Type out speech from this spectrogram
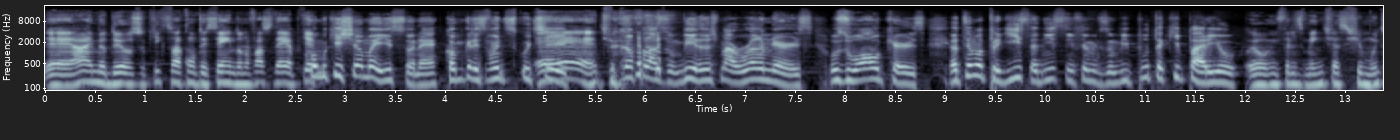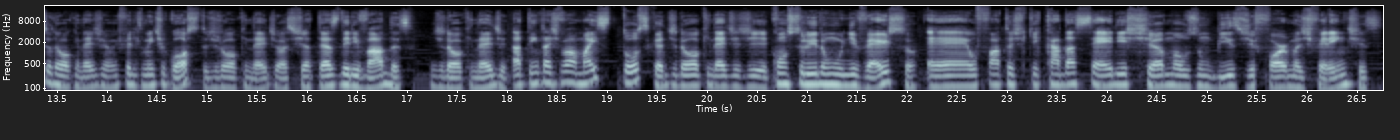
é, ai meu Deus, o que que tá acontecendo? Eu não faço ideia. Porque Como que chama isso, né? Como que eles vão discutir? é, tipo, vão falar zumbi, eles vão chamar runners, os walkers. Eu tenho uma preguiça nisso em filme de zumbi, puta que pariu. eu infelizmente assisti muito The Walking Dead. Eu infelizmente gosto de The Walking Dead. Eu assisti até as derivadas de The Walking Dead. A tentativa mais tosca de The Walking Dead de construir um universo é o fato de que cada série chama os zumbis de formas diferentes.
